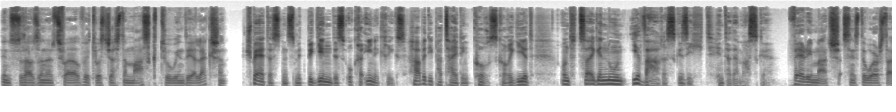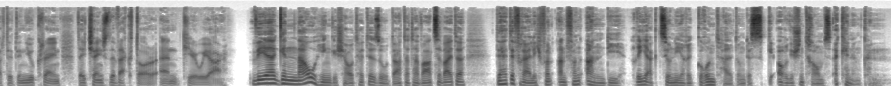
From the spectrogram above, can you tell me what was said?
In 2012 it was just a mask to win the election. Spätestens mit Beginn des Ukraine-Kriegs habe die Partei den Kurs korrigiert und zeige nun ihr wahres Gesicht hinter der Maske. Very much since the war started in Ukraine, they changed the vector and here we are. Wer genau hingeschaut hätte, so Data Tawaze weiter, der hätte freilich von Anfang an die reaktionäre Grundhaltung des georgischen Traums erkennen können.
